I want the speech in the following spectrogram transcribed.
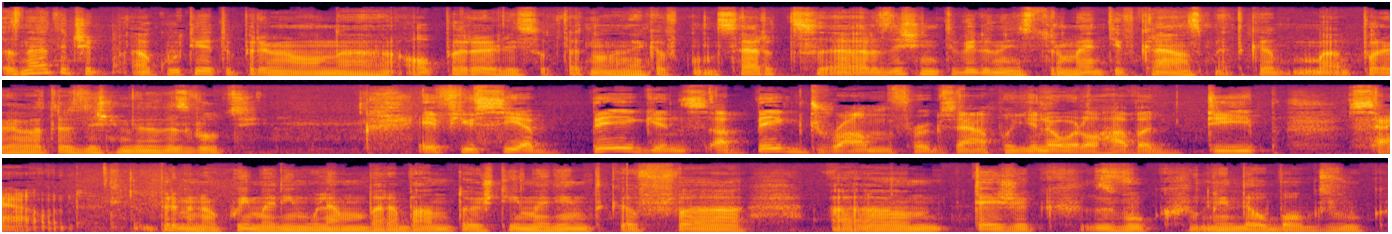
Знаете, че ако отидете примерно на опера или съответно на някакъв концерт, различните видове инструменти в крайна сметка проявяват различни видове звуци. If you see a big ins- a big drum, for example, you know it'll have a deep sound. Примерно, ако има един голям барабан, той ще има един такъв а, а, тежък звук, не дълбок звук.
